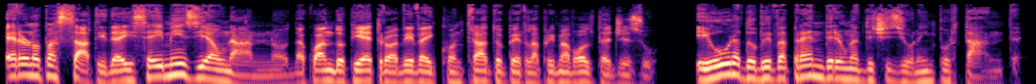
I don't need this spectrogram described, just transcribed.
Erano passati dai sei mesi a un anno da quando Pietro aveva incontrato per la prima volta Gesù e ora doveva prendere una decisione importante.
